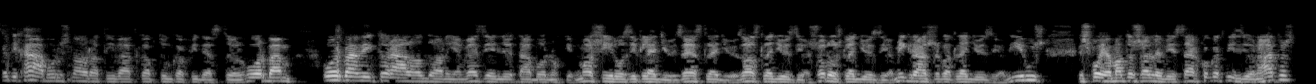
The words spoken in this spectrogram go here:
eddig háborús narratívát kaptunk a Fidesztől. Orbán Orbán Viktor állandóan ilyen vezénylőtábornokként masírozik, legyőz ezt, legyőz azt, legyőzi a soros, legyőzi a migránsokat, legyőzi a vírus, és folyamatosan lövészárkokat vizionál. Hát most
